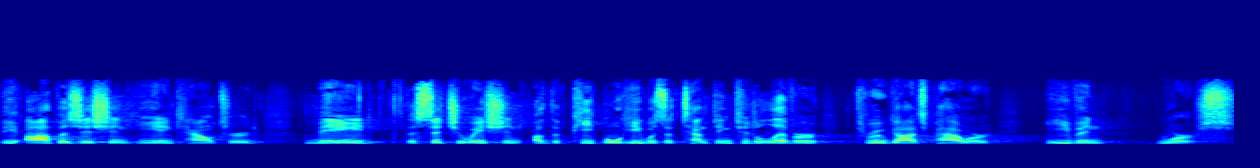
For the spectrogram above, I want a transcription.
the opposition he encountered made the situation of the people he was attempting to deliver through God's power even worse.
